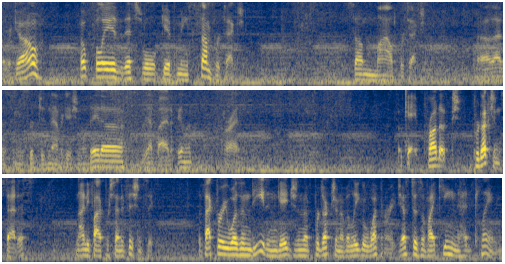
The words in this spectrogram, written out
There we go. Hopefully this will give me some protection. Some mild protection. Uh, that is encrypted navigational data. Yep, I had a feeling. Alright. Okay, product, production status. 95% efficiency. The factory was indeed engaged in the production of illegal weaponry, just as a Vy'keen had claimed.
